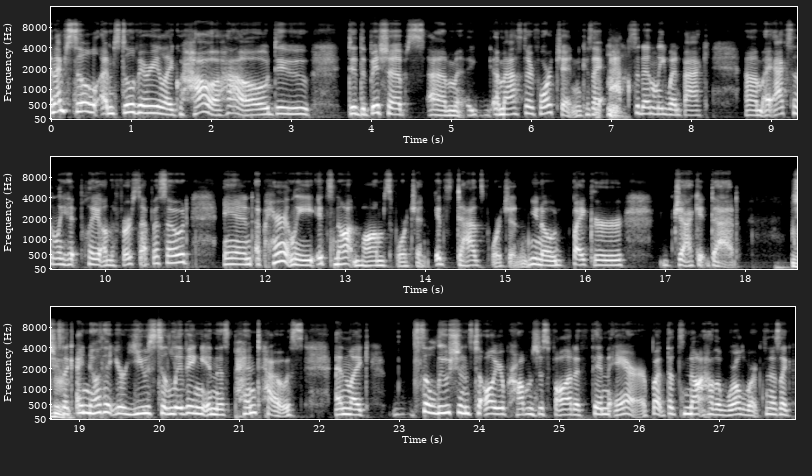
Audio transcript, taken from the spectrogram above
and I'm still I'm still very like how how do did the bishops um, amass their fortune? Because I accidentally went back um, I accidentally hit play on the first episode and apparently it's not mom's fortune it's dad's fortune you know biker jacket dad She's Mhm. like, I know that you're used to living in this penthouse and like solutions to all your problems just fall out of thin air, but that's not how the world works. And I was like,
